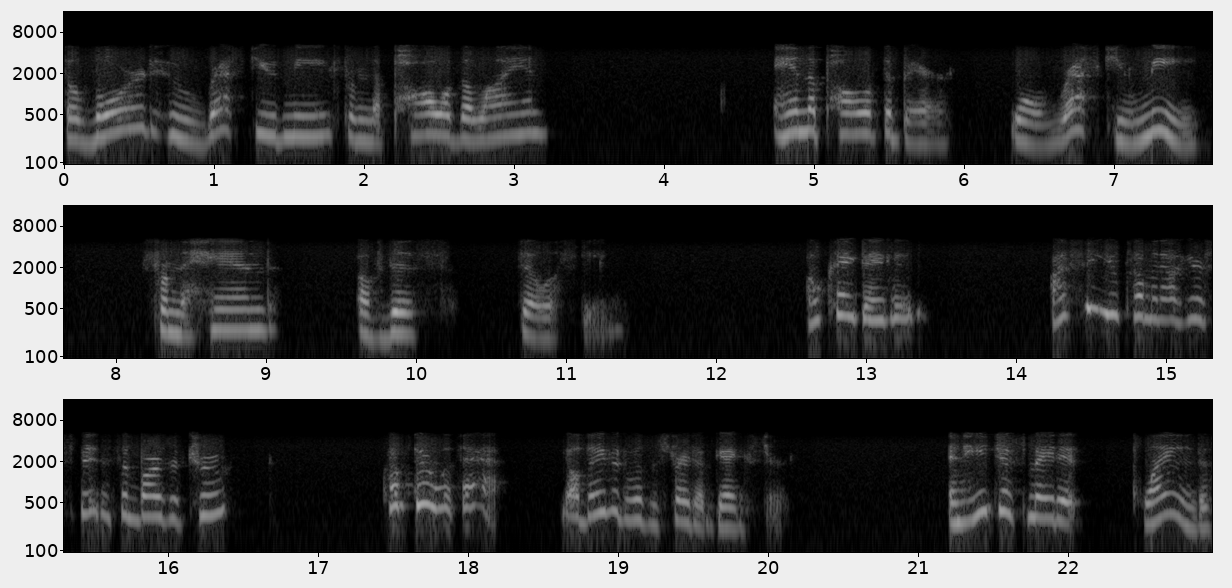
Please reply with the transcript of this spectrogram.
The Lord who rescued me from the paw of the lion and the paw of the bear will rescue me from the hand of this Philistine. Okay, David, I see you coming out here spitting some bars of truth. Come through with that. Y'all, David was a straight up gangster. And he just made it plain to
